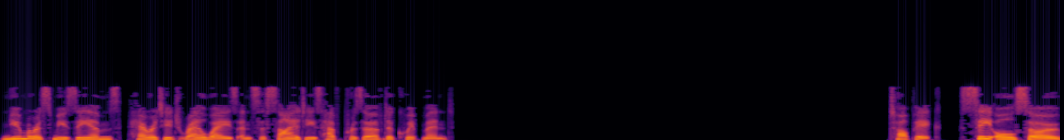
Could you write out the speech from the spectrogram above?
Numerous museums, heritage railways and societies have preserved equipment. Topic: See also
